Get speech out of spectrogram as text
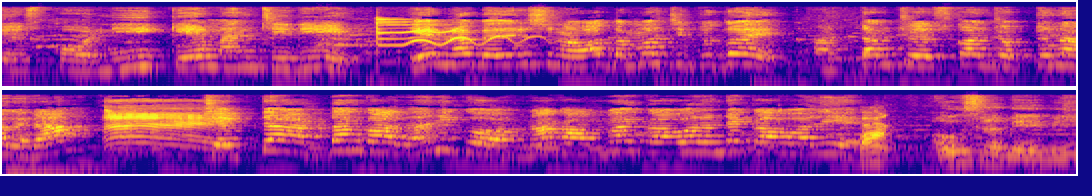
చేసుకో నీకే మంచిది. ఏమన్నా బెదిరిస్తున్నావా? దమ్మలు చిక్కుతాయి. అర్థం చేసుకో అని చెప్తున్నా కదా? చెప్తే అర్థం కాదా నీకు? నాకు అమ్మాయి కావాలంటే కావాలి. అవసరం ఏమి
